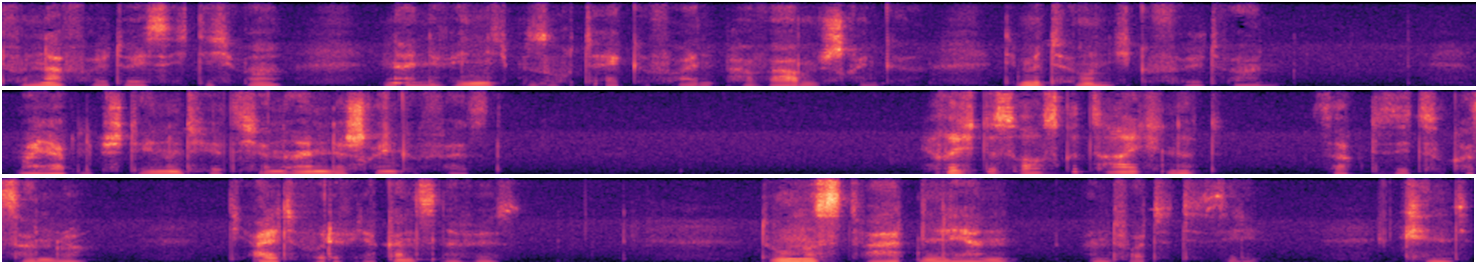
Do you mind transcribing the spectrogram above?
und wundervoll durchsichtig war, in eine wenig besuchte Ecke vor ein paar Wabenschränke, die mit Honig gefüllt waren. Maya blieb stehen und hielt sich an einem der Schränke fest. Ihr riecht es ausgezeichnet, sagte sie zu Cassandra. Die Alte wurde wieder ganz nervös. Du musst warten lernen, antwortete sie. Kind,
